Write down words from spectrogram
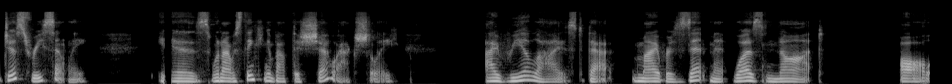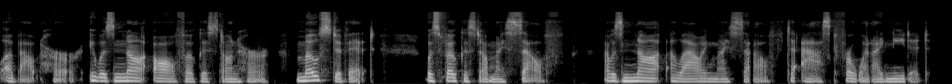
just recently is when I was thinking about this show, actually, I realized that my resentment was not all about her. It was not all focused on her. Most of it was focused on myself. I was not allowing myself to ask for what I needed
